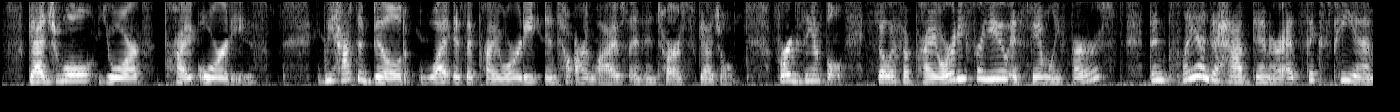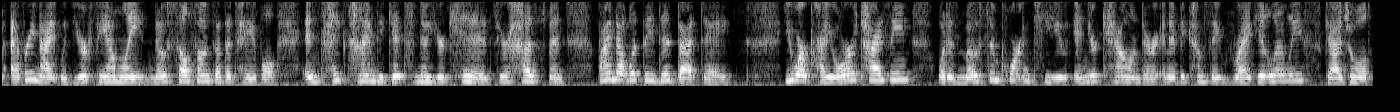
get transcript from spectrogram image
schedule your priorities. We have to build what is a priority into our lives and into our schedule. For example, so if a priority for you is family first, then plan to have dinner at 6 p.m. every night with your family, no cell phones at the table, and take time to get to know your kids, your husband, find out what they did that day. You are prioritizing what is most important to you in your calendar, and it becomes a regularly scheduled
